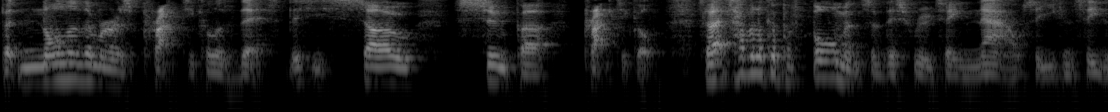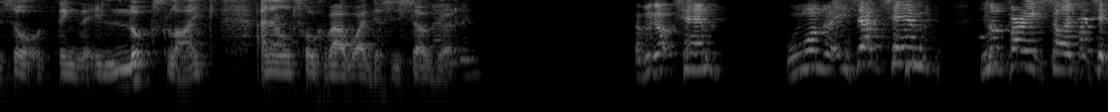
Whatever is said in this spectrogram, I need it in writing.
but none of them are as practical as this. This is so super practical. So let's have a look at performance of this routine now so you can see the sort of thing that it looks like and then I'll talk about why this is so good. Have we got Tim? Wonder, is that Tim? You look very excited, Tim.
